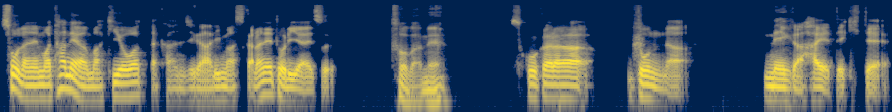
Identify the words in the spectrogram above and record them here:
そうだね。まあ、種は巻き終わった感じがありますからね、とりあえず。そうだね。そこから、どんな芽が生えてきて、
